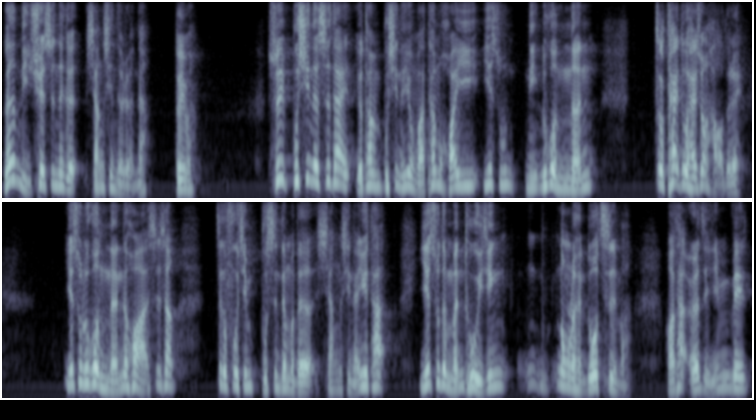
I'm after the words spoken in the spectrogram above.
然而你却是那个相信的人呢，对吗？所以不幸的世代有他们不幸的用法，他们怀疑耶稣。你如果能，这个态度还算好的嘞。耶稣如果能的话，事实上这个父亲不是那么的相信的，因为他耶稣的门徒已经弄了很多次嘛。好，他儿子已经被。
